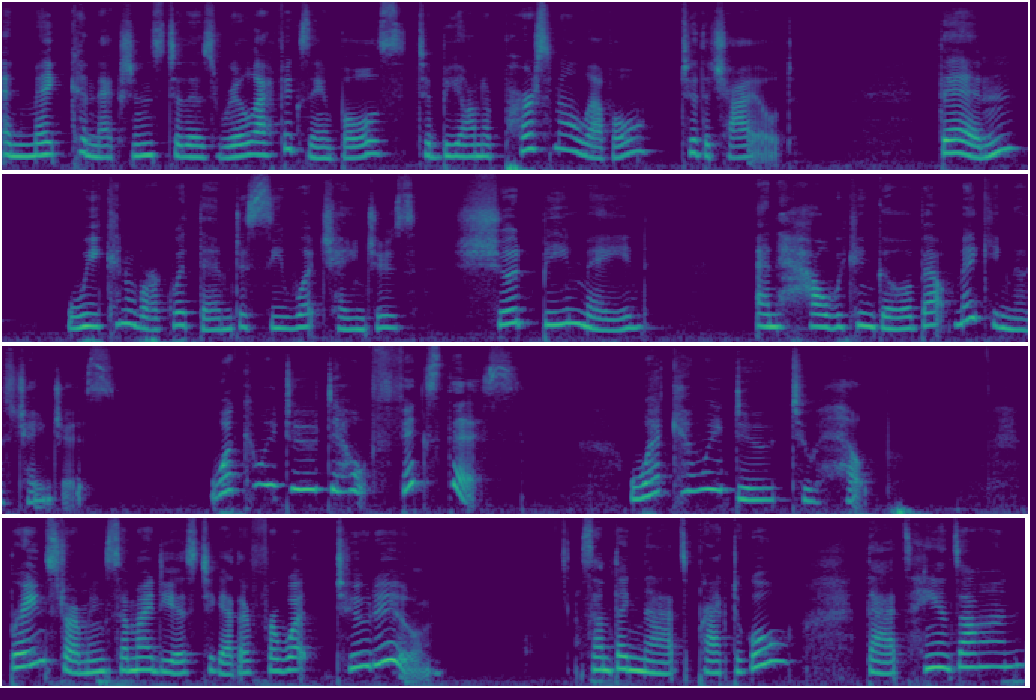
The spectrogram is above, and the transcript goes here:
and make connections to those real life examples to be on a personal level to the child. Then we can work with them to see what changes should be made and how we can go about making those changes. What can we do to help fix this? What can we do to help? Brainstorming some ideas together for what to do something that's practical, that's hands on,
